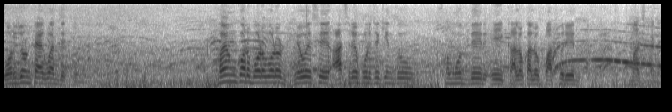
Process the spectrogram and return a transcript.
গর্জনটা একবার দেখুন। ভয়ঙ্কর বড় বড় ঢেউ এসে আছড়ে পড়েছে কিন্তু সমুদ্রের এই কালো কালো পাথরের মাঝখানে।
